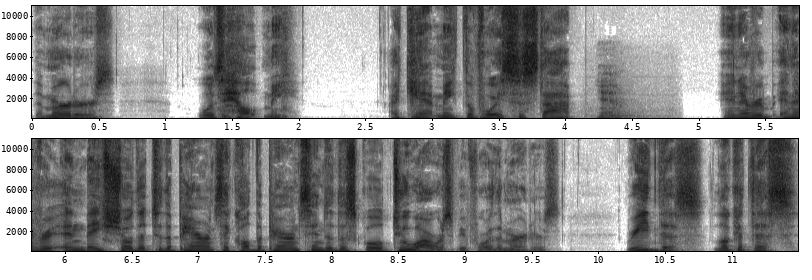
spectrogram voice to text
the murders was help me. I can't make the voices stop. Yeah. And every and every and they showed it to the parents. They called the parents into the school two hours before the murders. Read this. Look at this.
